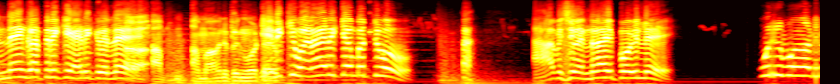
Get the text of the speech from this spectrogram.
എന്നെയും കത്തിരിക്കായിരിക്കും അല്ലേ? അമ്മാവനിപ്പോ ഇങ്ങോട്ട് എനിക്ക് വരാതിരിക്കാൻ പറ്റുമോ? ആവശ്യം എന്റേതായി പോയില്ലേ? ഒരുപാട്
